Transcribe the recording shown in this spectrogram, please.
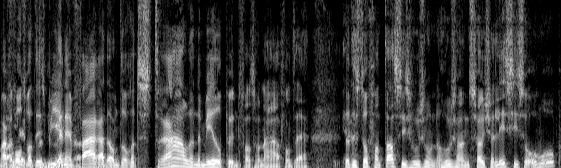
Maar god, wat is BNN achter. Vara dan toch het stralende middelpunt van zo'n avond, hè? Dat is toch fantastisch hoe zo'n hoe zo'n socialistische omroep,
